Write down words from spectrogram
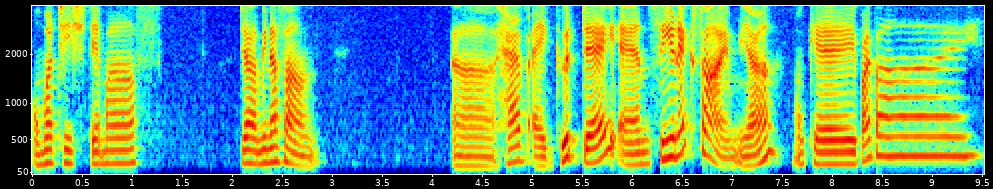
お待ちしてます。じゃあ皆さん、uh, have a good day and see you next time. Yeah? Okay. Bye bye.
